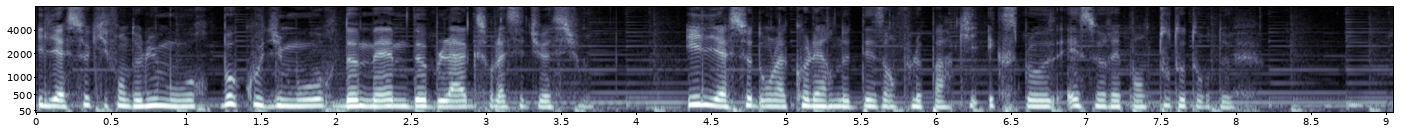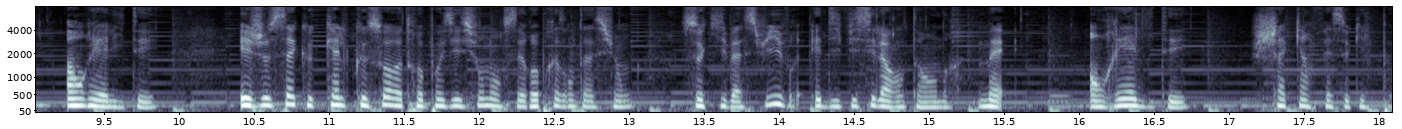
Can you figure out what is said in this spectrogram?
Il y a ceux qui font de l'humour, beaucoup d'humour, de mèmes, de blagues sur la situation. Il y a ceux dont la colère ne désenfle pas, qui explose et se répand tout autour d'eux. En réalité, et je sais que quelle que soit votre position dans ces représentations, ce qui va suivre est difficile à entendre, mais En réalité, chacun fait ce qu'il peut.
